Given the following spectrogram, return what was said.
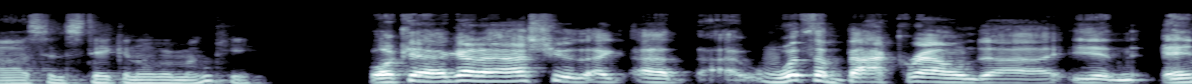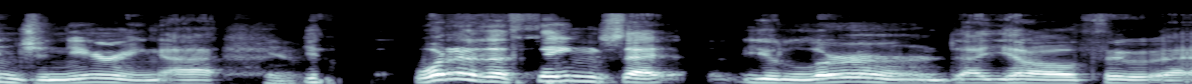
uh, since taking over Monki. Well, okay, I got to ask you, like, uh, with a background uh, in engineering, uh, yeah. you, what are the things that you learned uh, you know through uh,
